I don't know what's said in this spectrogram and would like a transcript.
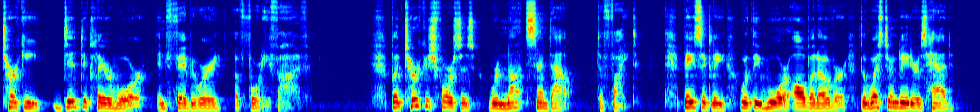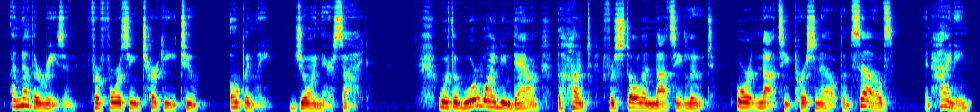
Turkey did declare war in February of 45. But Turkish forces were not sent out to fight. Basically, with the war all but over, the Western leaders had another reason for forcing Turkey to openly join their side. With the war winding down, the hunt for stolen Nazi loot, or Nazi personnel themselves, in hiding,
